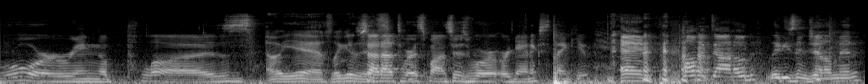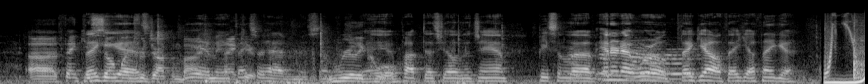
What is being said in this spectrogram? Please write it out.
roaring applause. oh yeah look at this Shout out to our sponsors, Roar Organics. Thank you. And Paul McDonald, ladies and gentlemen, uh, thank you Thank so you much for dropping by. Yeah, man. Thank thanks you. for having me. So much, Really man. cool. Yeah, Pop Dust Yellow the Jam. Peace and love. Internet world. Thank y'all. Thank y'all. Thank you.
